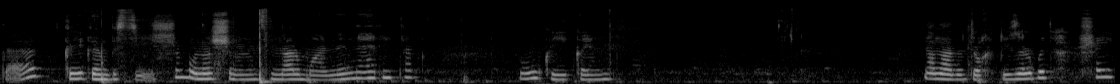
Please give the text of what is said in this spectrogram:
Так, кликаємо быстріше, бо у нас ще нормальний енергії так. Тому клікаємо. Нам треба трохи підзаробити грошей.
